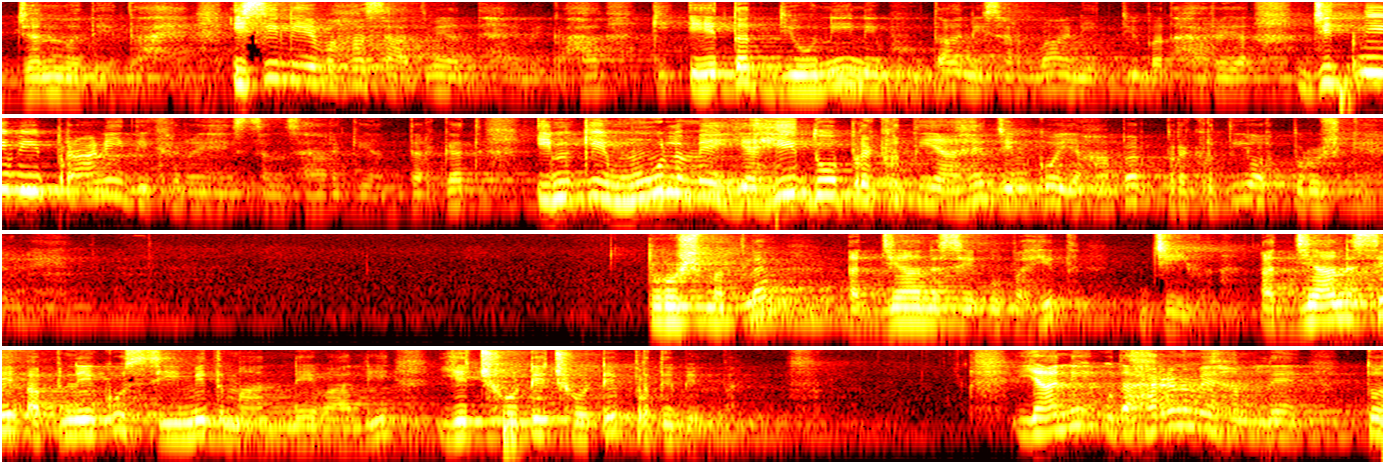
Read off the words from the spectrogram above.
जन्म देता है। इसीलिए वहाँ सातवें अध्याय में कहा कि एतद द्योनी निभूता निसर्वाणीत्युपधारय जितनी भी प्राणी दिख रहे हैं संसार के अंतर्गत, इनके मूल में यही दो प्रकृतियाँ हैं जिनको यहाँ पर प्रकृति और पुरुष कह रहे हैं। पुरुष मतलब अज्ञान से उपहित जीव। अज्ञान से अपने को सीमित मानने वाली ये छोटे छोटे प्रतिबिंब। यानी उदाहरण में हम लें तो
